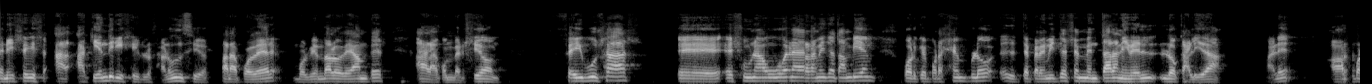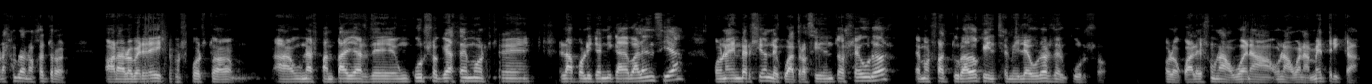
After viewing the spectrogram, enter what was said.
tenéis a, a quién dirigir los anuncios para poder, volviendo a lo de antes, a la conversión. Facebook Ads eh, es una buena herramienta también porque, por ejemplo, eh, te permite segmentar a nivel localidad, ¿vale? Ahora, por ejemplo, nosotros, ahora lo veréis, hemos puesto a unas pantallas de un curso que hacemos en la Politécnica de Valencia con una inversión de 400 euros hemos facturado 15.000 euros del curso, con lo cual es una buena, una buena métrica,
